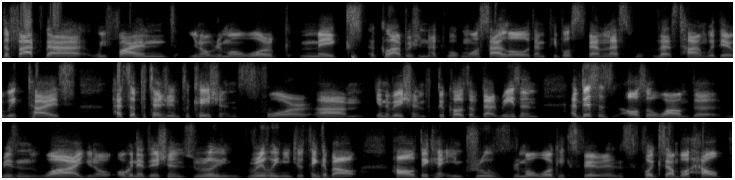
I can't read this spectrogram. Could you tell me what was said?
the fact that we find, you know, remote work makes a collaboration network more siloed and people spend less less time with their weak ties has a potential implications for um, innovation because of that reason. And this is also one of the reasons why you know organizations really really need to think about how they can improve remote work experience. For example, help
